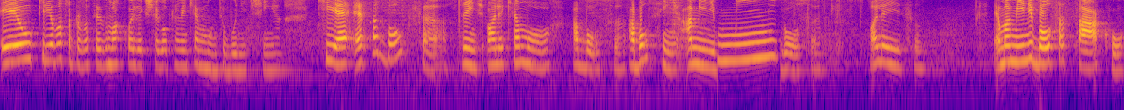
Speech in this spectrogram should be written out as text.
Eu queria mostrar pra vocês uma coisa que chegou pra mim que é muito bonitinha, que é essa bolsa. Gente, olha que amor a bolsa. A bolsinha, a mini, mini bolsa. Olha isso. É uma mini bolsa saco,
